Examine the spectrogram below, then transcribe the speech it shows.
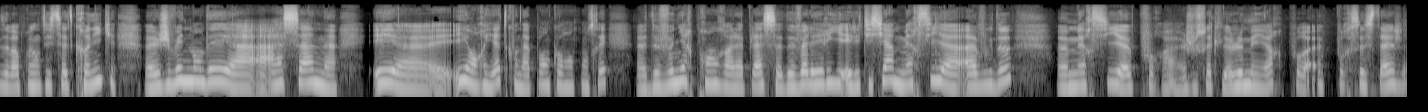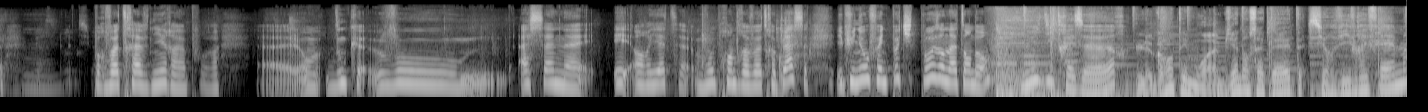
nous avoir présenté cette chronique. Euh, je vais demander à, à Hassan et, euh, et Henriette, qu'on n'a pas encore rencontré, euh, de venir prendre la place de Valérie et Laetitia. Merci à, à vous deux. Merci pour, je vous souhaite le, le meilleur pour, pour ce stage. pour votre avenir. Pour, donc, vous, Hassan et Henriette vont prendre votre place. Et puis nous, on fait une petite pause en attendant. Midi 13h Le grand témoin bien dans sa tête, sur Vivre FM.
